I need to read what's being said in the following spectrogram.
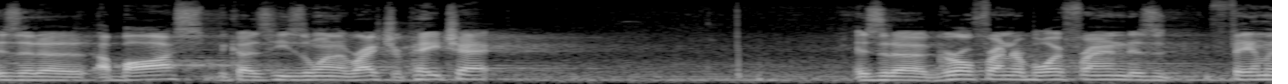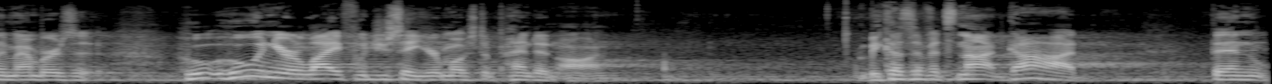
Is it a, a boss because he's the one that writes your paycheck? Is it a girlfriend or boyfriend? Is it family members? Who, who in your life would you say you're most dependent on? Because if it's not God, then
